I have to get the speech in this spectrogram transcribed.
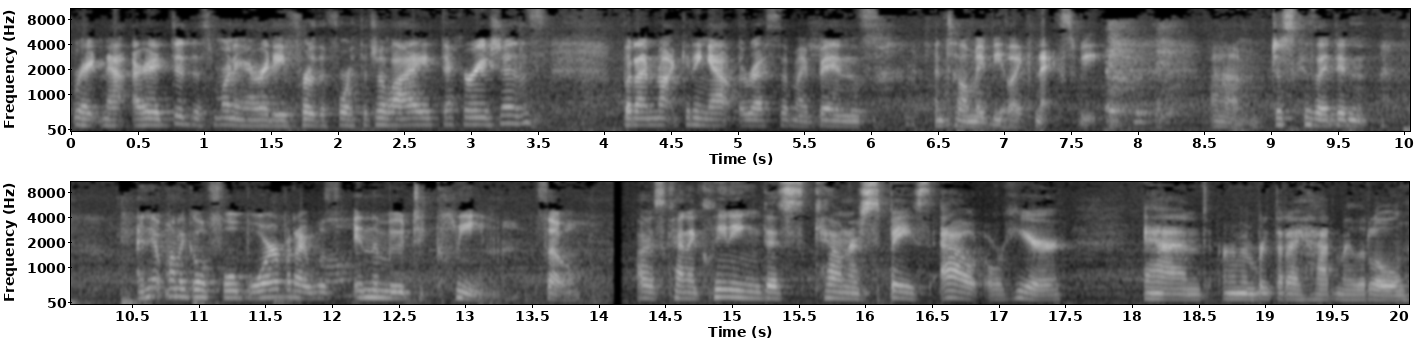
right now. I did this morning already for the 4th of July decorations, but I'm not getting out the rest of my bins until maybe like next week. Um, just cause I didn't, I didn't wanna go full bore, but I was in the mood to clean. So I was kind of cleaning this counter space out over here and I remembered that I had my little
